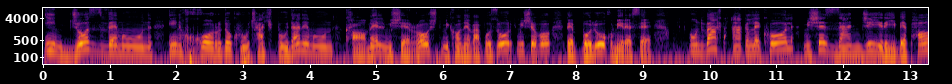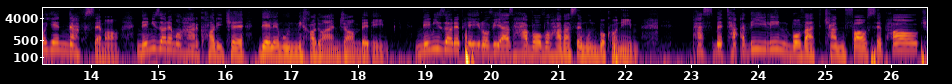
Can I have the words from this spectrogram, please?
این جزومون این خرد و کوچک بودنمون کامل میشه رشد می‌کنه و بزرگ میشه و به بلوغ می‌رسه. اون وقت عقل کل میشه زنجیری به پای نفس ما. نمی‌ذاره ما هر کاری که دلمون می‌خواد و انجام بدیم. نمی‌ذاره پیروی از هوا و هوسمون بکنیم. پس به تعویل این بود کنفاس پاک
